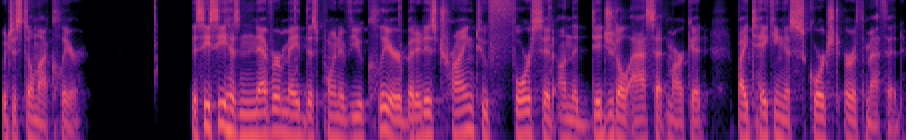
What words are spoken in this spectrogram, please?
which is still not clear. The SEC has never made this point of view clear, but it is trying to force it on the digital asset market by taking a scorched earth method.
